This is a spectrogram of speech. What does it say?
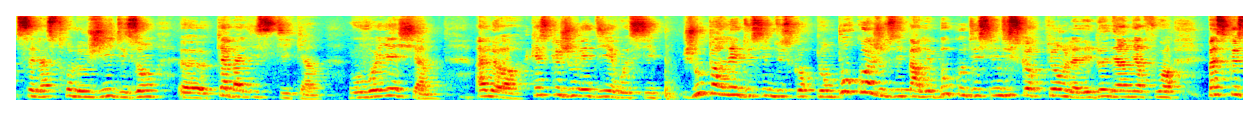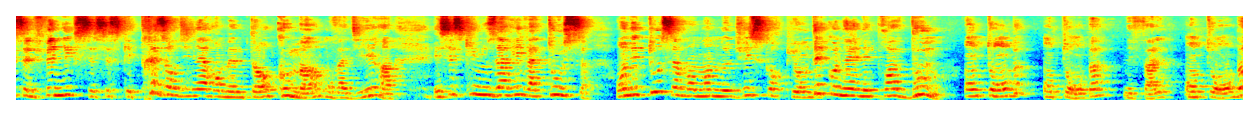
c'est l'astrologie, disons, euh, kabbalistique. Hein. Vous voyez Alors, qu'est-ce que je voulais dire aussi? Je vous parlais du signe du scorpion. Pourquoi je vous ai parlé beaucoup du signe du scorpion là, les deux dernières fois? Parce que c'est le phénix, c'est ce qui est très ordinaire en même temps, commun, on va dire. Et c'est ce qui nous arrive à tous. On est tous à un moment de notre vie scorpion. Dès qu'on a une épreuve, boum, on tombe, on tombe, Néphal, on tombe.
